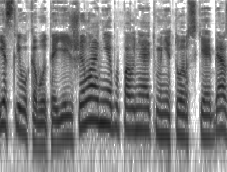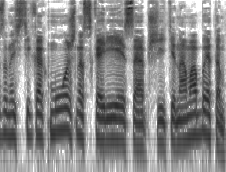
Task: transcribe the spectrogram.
Если у кого-то есть желание выполнять мониторские обязанности, как можно скорее сообщите нам об этом.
